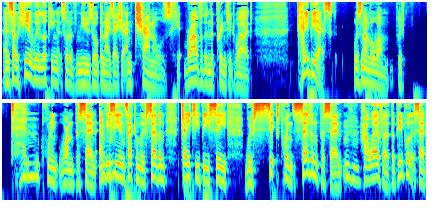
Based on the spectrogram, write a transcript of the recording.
and so here we're looking at sort of news organization and channels here, rather than the printed word. KBS was number one with 10.1%. MBC in second with 7, JTBC with 6.7%. percent However, the people that said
